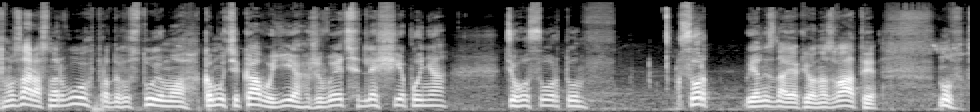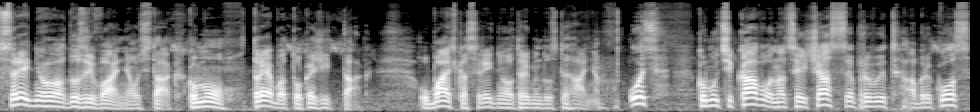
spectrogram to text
Ну, зараз нарву, продегустуємо. Кому цікаво, є живець для щеплення цього сорту. Сорт, я не знаю, як його назвати. Ну, середнього дозрівання, ось так. Кому треба, то кажіть так. У батька середнього терміну достигання. Ось кому цікаво, на цей час це привид абрикос,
